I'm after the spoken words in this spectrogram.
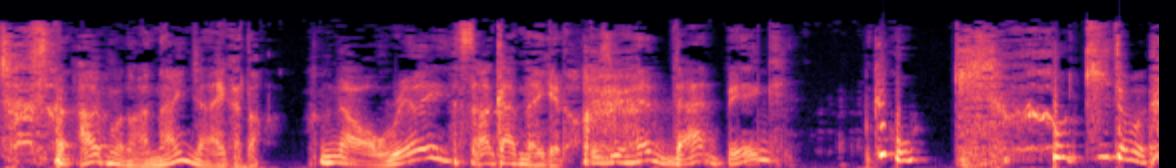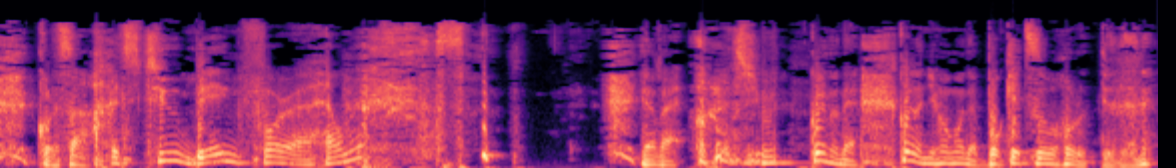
ちょっと合うものがないんじゃないかと。No, really? わかんないけど。Is your head that big? 結構大きい。大きいと思う。これさ、It's too big for a helmet? やばい。俺自分、こういうのね、こういうの日本語では墓穴を掘るって言うんだよね。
